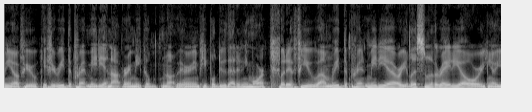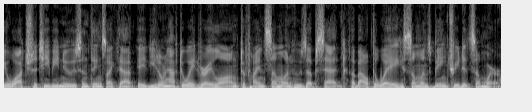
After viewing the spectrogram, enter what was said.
you know if you if you read the print media, not very many people not very many people do that anymore. But if you um, read the print media or you listen to the radio or you know you watch the TV news and things like that, it, you don't have to wait very long to find someone who's upset about the way someone's being treated somewhere.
